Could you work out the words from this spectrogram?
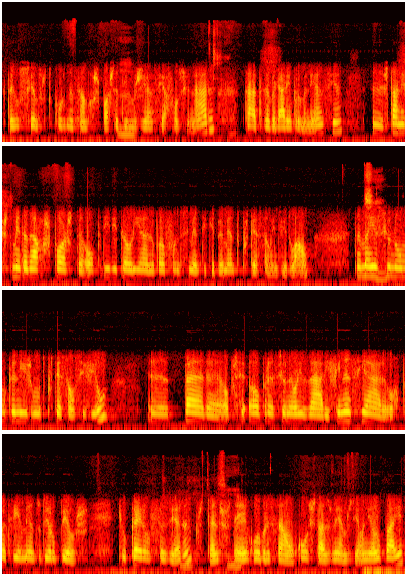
que tem o Centro de Coordenação de Resposta de hum. Emergência a funcionar, está a trabalhar em permanência eh, está neste momento a dar resposta ao pedido italiano para o fornecimento de equipamento de proteção individual. Também Sim. acionou um mecanismo de proteção civil eh, para operacionalizar e financiar o repatriamento de europeus que o queiram fazer, uhum. portanto, em colaboração com os Estados-membros e a União Europeia.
